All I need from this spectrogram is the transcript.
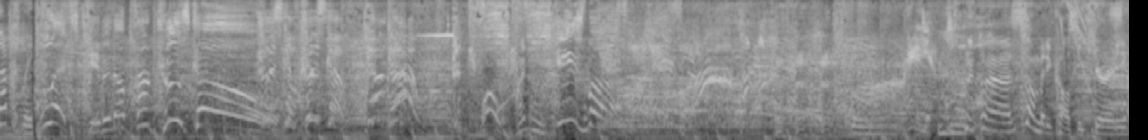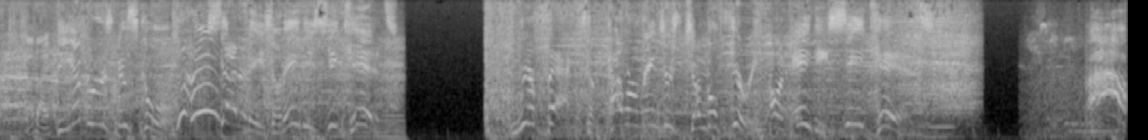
separately. Let's give it up for Kuzco! Kuzco, Kuzco, go, go! Whoa, I mean Yzma! Somebody call security. Bye-bye. The Emperor's New School. Saturdays on ABC Kids. We're back to Power Rangers Jungle Fury on ABC Kids.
